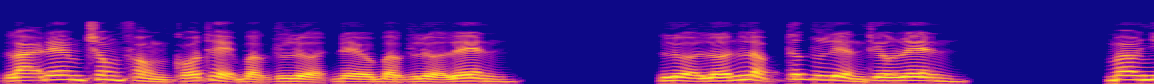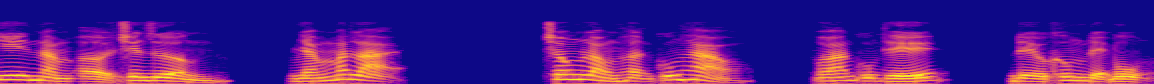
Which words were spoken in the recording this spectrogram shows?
Lại đem trong phòng có thể bậc lửa đều bậc lửa lên. Lửa lớn lập tức liền thiêu lên. Mao Nhi nằm ở trên giường, nhắm mắt lại. Trong lòng hận cũng hảo, hoán cũng thế, đều không để bụng.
